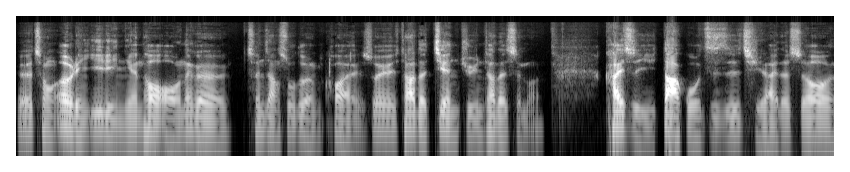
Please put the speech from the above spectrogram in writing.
呃，从二零一零年后，哦，那个成长速度很快，所以它的建军，它的什么开始以大国之姿起来的时候，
